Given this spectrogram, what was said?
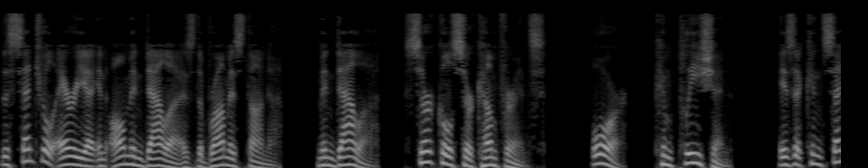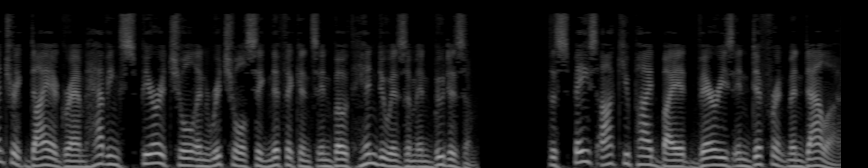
The central area in all mandala is the Brahmasthana. Mandala circle circumference", or completion, is a concentric diagram having spiritual and ritual significance in both Hinduism and Buddhism. The space occupied by it varies in different mandala.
